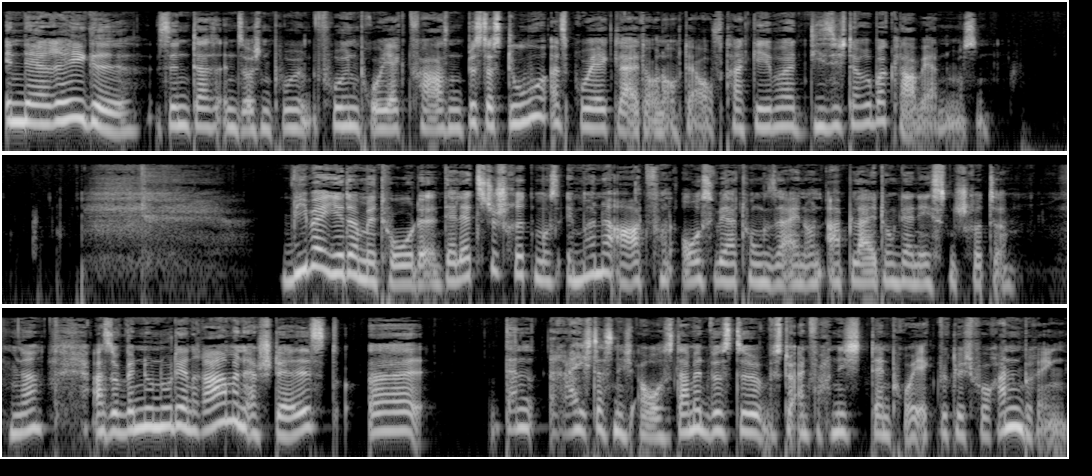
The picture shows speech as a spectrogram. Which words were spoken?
In der Regel sind das in solchen frühen Projektphasen, bist das du als Projektleiter und auch der Auftraggeber, die sich darüber klar werden müssen. Wie bei jeder Methode, der letzte Schritt muss immer eine Art von Auswertung sein und Ableitung der nächsten Schritte. Ne? Also wenn du nur den Rahmen erstellst, äh, dann reicht das nicht aus. Damit wirst du, wirst du einfach nicht dein Projekt wirklich voranbringen.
